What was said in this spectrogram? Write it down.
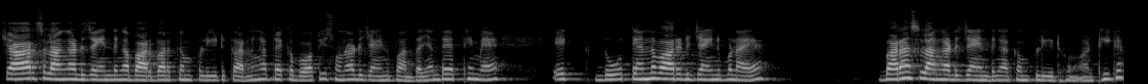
ਚਾਰ ਸਲਾਂਗਾ ਡਿਜ਼ਾਈਨ ਦੀਆਂ ਬਾਰ-ਬਾਰ ਕੰਪਲੀਟ ਕਰਨੀਆਂ ਤਾਂ ਇੱਕ ਬਹੁਤ ਹੀ ਸੋਹਣਾ ਡਿਜ਼ਾਈਨ ਬਣਦਾ ਜਾਂਦਾ। ਇੱਥੇ ਮੈਂ ਇੱਕ, ਦੋ, ਤਿੰਨ ਵਾਰ ਡਿਜ਼ਾਈਨ ਬਣਾਇਆ। 12 ਸਲਾਂਗਾ ਡਿਜ਼ਾਈਨ ਦੀਆਂ ਕੰਪਲੀਟ ਹੋਈਆਂ, ਠੀਕ ਹੈ?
